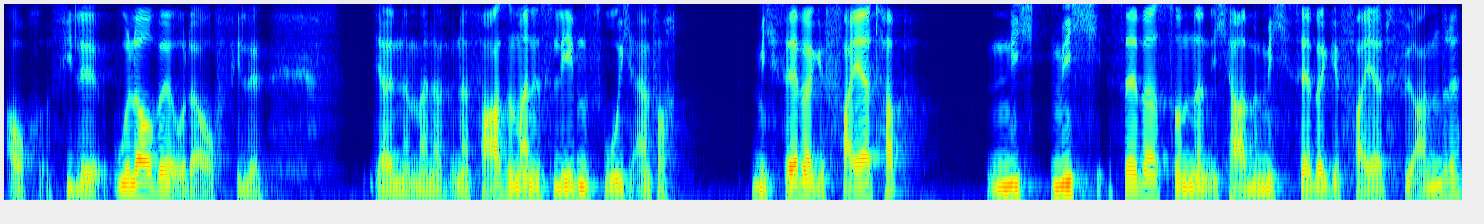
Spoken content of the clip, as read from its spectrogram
auch viele Urlaube oder auch viele, ja, in, meiner, in einer Phase meines Lebens, wo ich einfach mich selber gefeiert habe. Nicht mich selber, sondern ich habe mich selber gefeiert für andere.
